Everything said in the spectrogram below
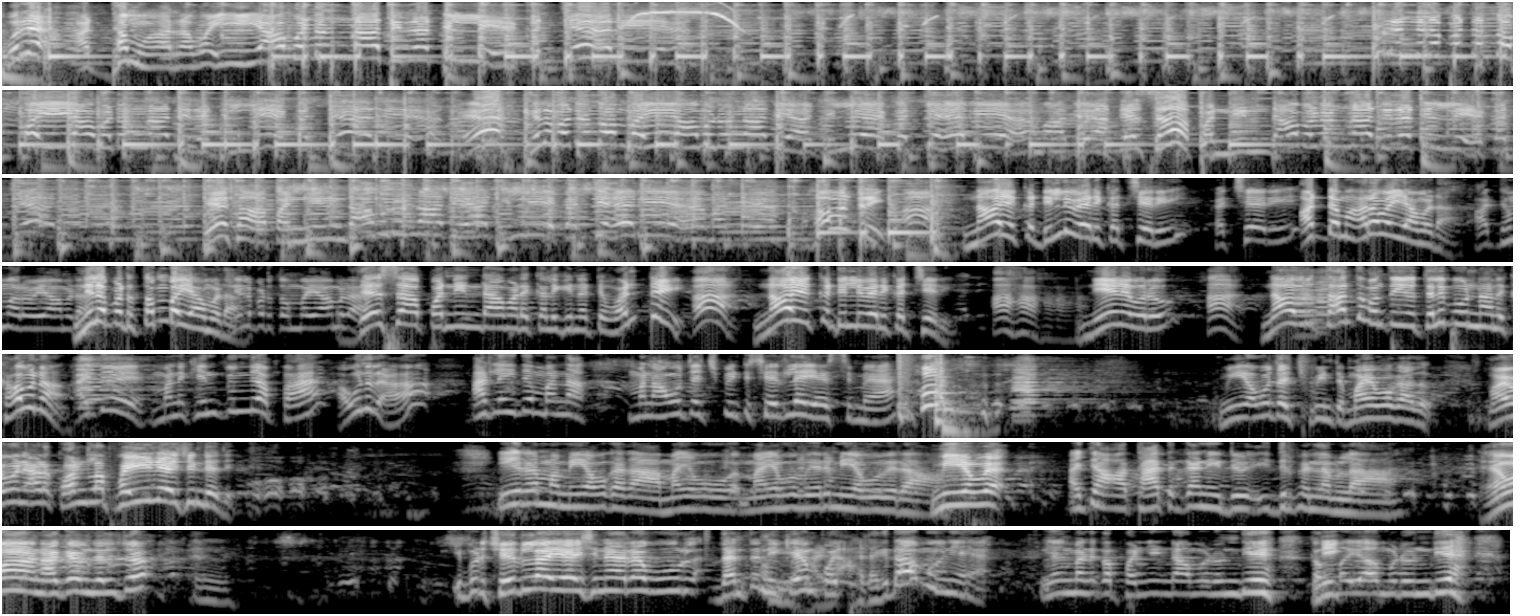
ఒరే అడ్డము అరవై ఆమడున్నదిరా ఢిల్లీ కచేరి. నా యొక్క ఢిల్లీ వేరి కచేరి. కచేరి? అడ్డం అరవై ఆమడ. అడ్డం అరవై ఆమె నిలబడ తొంభై ఆమడ. నిలబడి తొంభై ఆమె దేశ పన్నెండామడ కలిగినటువంటి నా యొక్క ఢిల్లీ వేరి కచేరి. నేనెవరు? నా వృత్తాంతమంతయు తెలిపి ఉన్నాను కావున. అయితే మనకి ఎంత ఉంది అప్ప అవునురా. అట్లయితే మన మన అవ్వ చచ్చిపోయింటే చెర్లే వేస్తుమే! మీ అవ్వ చచ్చిపోయింటే మా అవ్వ కాదు. మా అవ్వని ఆడ కొండల పైన వేసిండేది. ఈరమ్మ మీ అవ్వ కదా మా అవ్వ మా అవ్వ వేరే మీ అవ్వ వేరా? మీ అవ్వే. అయితే ఆ తాతకు కానీ ఇద్దరు ఇద్దరు పిల్లలంలా? ఏమో నాకేం తెలుసు? ఇప్పుడు చెరువులో వేసినారా ఊర్లో? దాంతో నీకేం అడగదాము నేను మనకు పన్నెండు ఆముడు ఉంది తొంభై ఆముడు ఉంది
